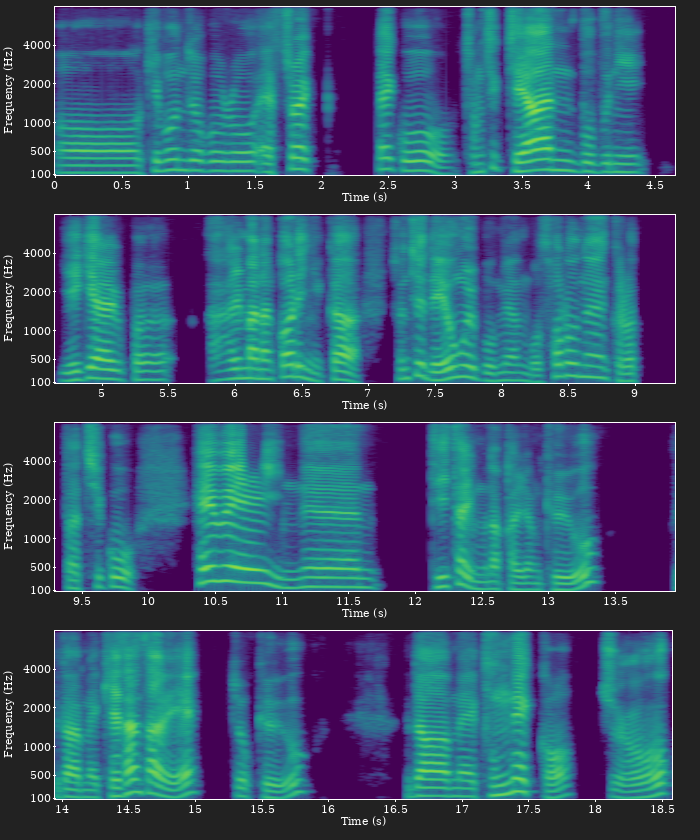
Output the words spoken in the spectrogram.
어 기본적으로 앱스트랙 빼고 정책 제한 부분이 얘기할 거- 할 만한 거리니까 전체 내용을 보면 뭐 서로는 그렇다 치고 해외에 있는 디지털 인문학 관련 교육, 그 다음에 계산사회 쪽 교육, 그 다음에 국내 거 쭉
